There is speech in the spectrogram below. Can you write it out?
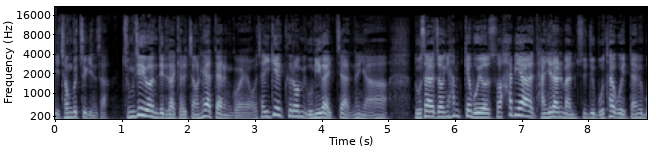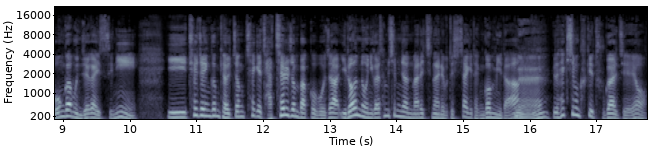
이 정부 측 인사, 중재위원들이 다 결정을 해왔다는 거예요. 자, 이게 그럼 의미가 있지 않느냐. 노사정이 함께 모여서 합의 단일화를 만들지 못하고 있다면 뭔가 문제가 있으니 이 최저임금 결정 체계 자체를 좀 바꿔보자. 이런 논의가 30년 만에 지난해부터 시작이 된 겁니다. 네. 그래서 핵심은 크게 두 가지예요.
